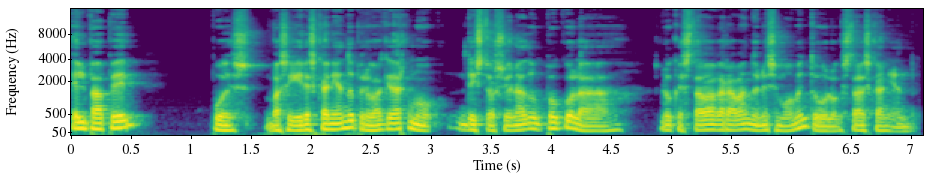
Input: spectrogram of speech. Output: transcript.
el papel, pues va a seguir escaneando, pero va a quedar como distorsionado un poco la, lo que estaba grabando en ese momento o lo que estaba escaneando.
